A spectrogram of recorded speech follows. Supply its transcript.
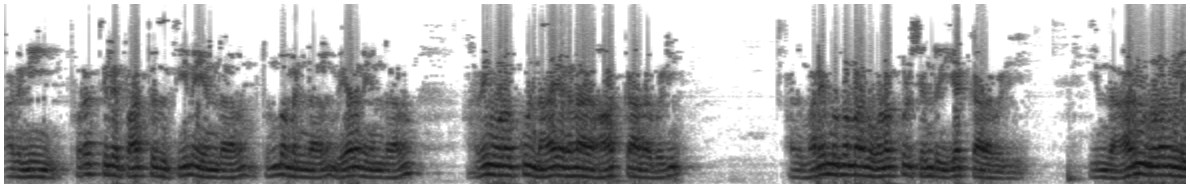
ஆக நீ புறத்திலே பார்த்தது தீமை என்றாலும் துன்பம் என்றாலும் வேதனை என்றாலும் அதை உனக்குள் நாயகனாக ஆக்காதபடி அது மறைமுகமாக உனக்குள் சென்று இயக்காதபடி இந்த அருள் உணர்வுகளை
